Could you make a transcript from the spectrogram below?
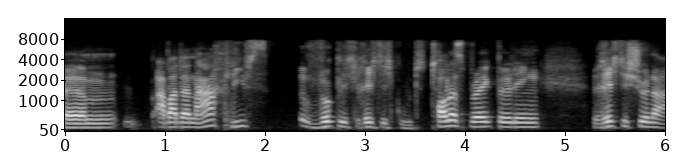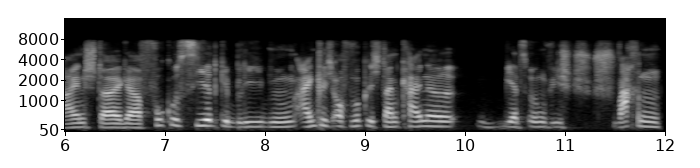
Ähm, aber danach lief es wirklich richtig gut. Tolles Breakbuilding, richtig schöne Einsteiger, fokussiert geblieben, eigentlich auch wirklich dann keine jetzt irgendwie schwachen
